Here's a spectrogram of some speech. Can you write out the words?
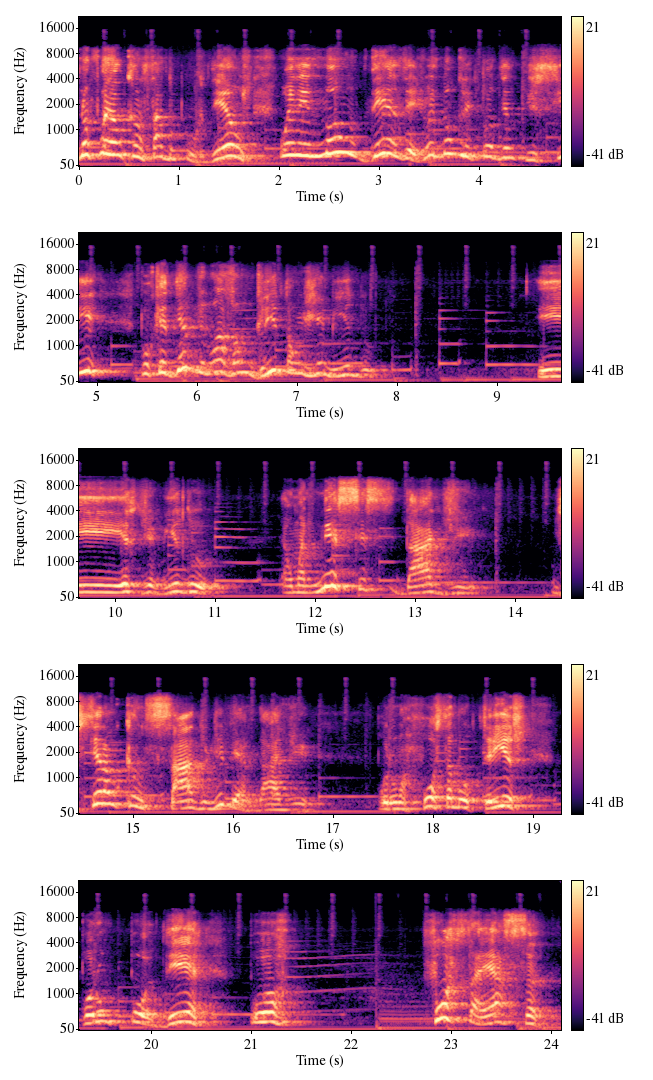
Não foi alcançado por Deus, ou ele não desejou, ele não gritou dentro de si, porque dentro de nós há um grito, há um gemido. E esse gemido é uma necessidade de ser alcançado de verdade por uma força motriz, por um poder, por Força essa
